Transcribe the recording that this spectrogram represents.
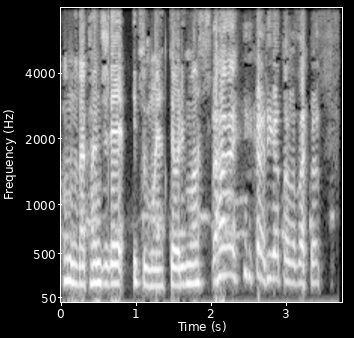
こんな感じでいつもやっております。はい。ありがとうございます。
